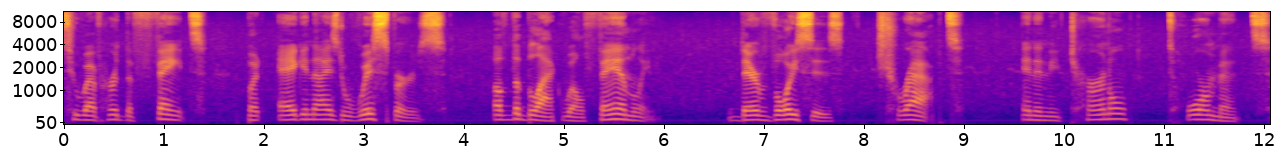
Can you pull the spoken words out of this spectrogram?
to have heard the faint but agonized whispers of the Blackwell family, their voices trapped in an eternal torment.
